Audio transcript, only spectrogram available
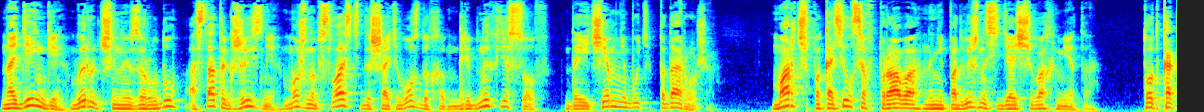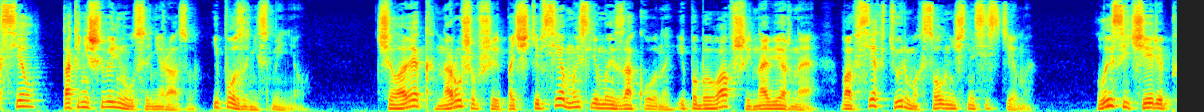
На деньги, вырученные за руду, остаток жизни можно всласть дышать воздухом грибных лесов, да и чем-нибудь подороже. Марч покатился вправо на неподвижно сидящего Ахмета. Тот как сел, так и не шевельнулся ни разу, и позы не сменил. Человек, нарушивший почти все мыслимые законы и побывавший, наверное, во всех тюрьмах Солнечной системы. Лысый череп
